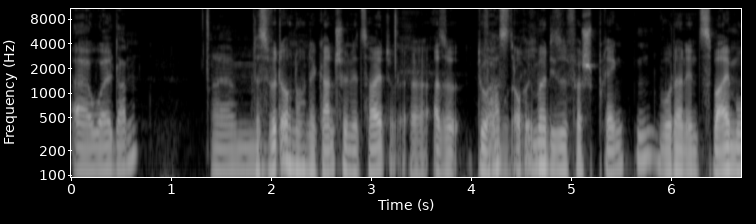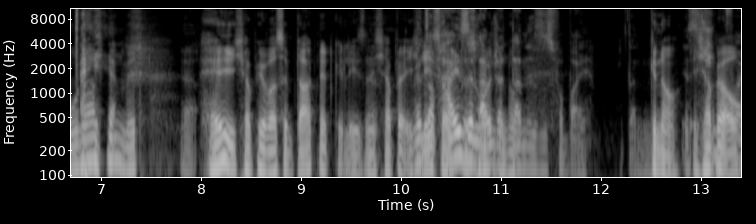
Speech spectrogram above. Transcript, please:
Äh, well done. Ähm, das wird auch noch eine ganz schöne Zeit. Äh, also, du hast auch immer diese Versprengten, wo dann in zwei Monaten ja. mit, ja. hey, ich habe hier was im Darknet gelesen. Ich habe ja, ich Wenn's lese auf Heise landet, dann ist es vorbei. Dann genau. Ich habe ja auch.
